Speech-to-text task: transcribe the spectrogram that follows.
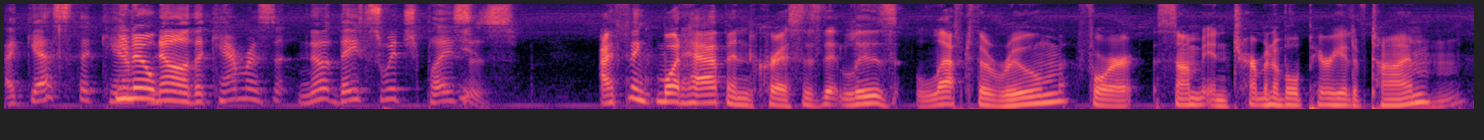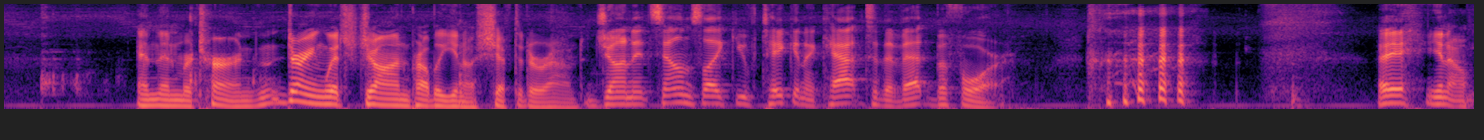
I guess the camera. You know- no, the cameras. No, they switched places. I think what happened, Chris, is that Liz left the room for some interminable period of time mm-hmm. and then returned, during which John probably, you know, shifted around. John, it sounds like you've taken a cat to the vet before. Hey, you know,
